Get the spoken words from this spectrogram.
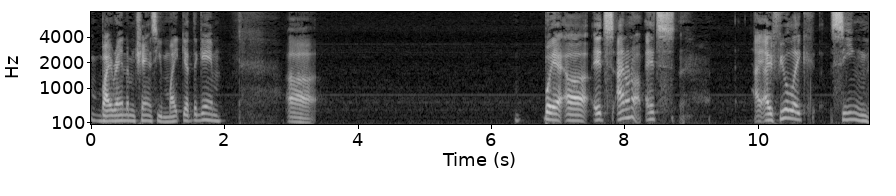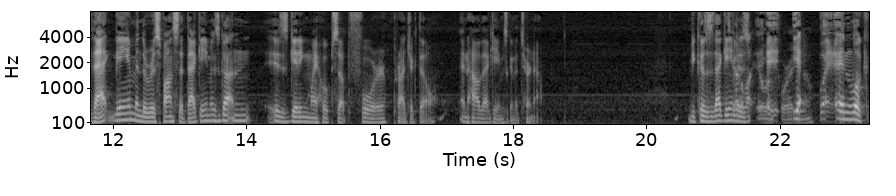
by random chance you might get the game. Uh, but yeah, uh, it's I don't know. It's I, I feel like seeing that game and the response that that game has gotten is getting my hopes up for Project L and how that game's going to turn out. Because that game is for it, yeah, you know? and look,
